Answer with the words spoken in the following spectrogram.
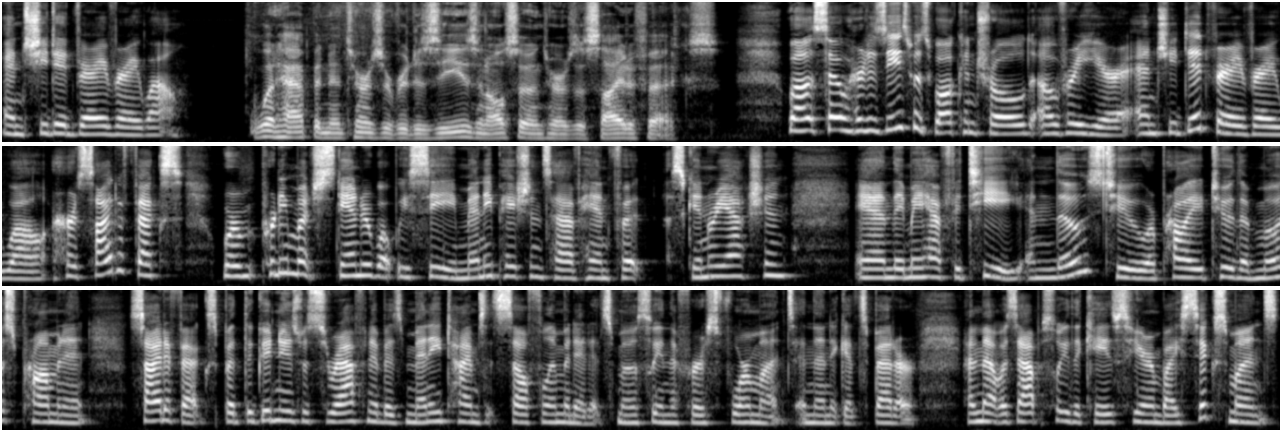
and she did very, very well. What happened in terms of her disease and also in terms of side effects? Well, so her disease was well controlled over a year, and she did very, very well. Her side effects were pretty much standard what we see. Many patients have hand foot skin reaction, and they may have fatigue. And those two are probably two of the most prominent side effects. But the good news with sorafenib is many times it's self limited. It's mostly in the first four months, and then it gets better. And that was absolutely the case here. And by six months,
